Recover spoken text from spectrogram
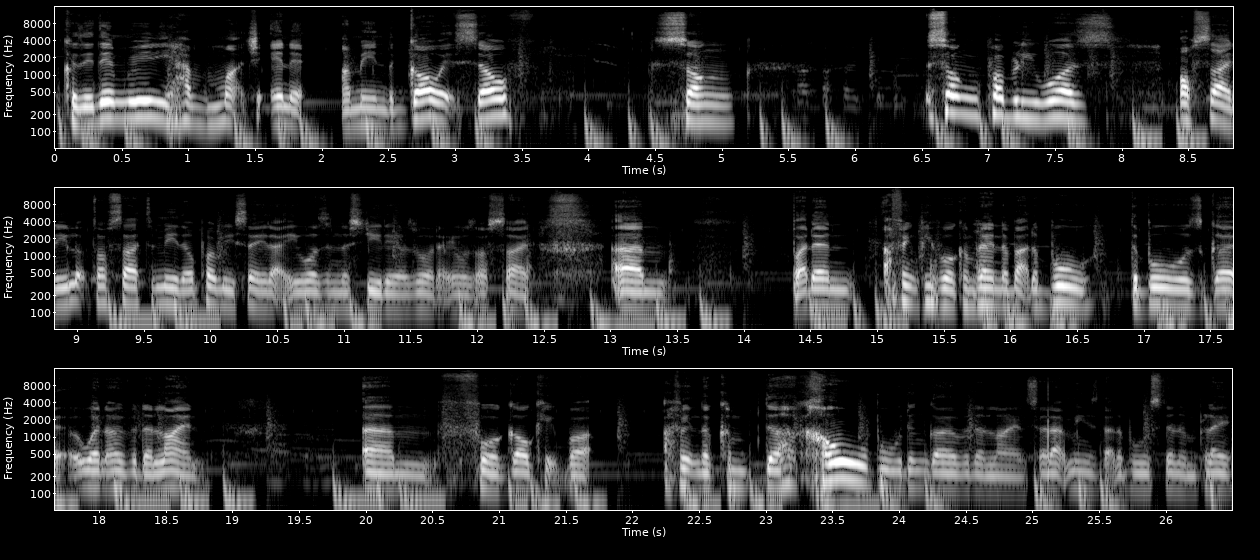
because it didn't really have much in it. I mean, the goal itself, Son, Son probably was offside. He looked offside to me. They'll probably say that he was in the studio as well, that he was offside. Um, but then I think people were complaining about the ball the balls go went over the line um, for a goal kick, but I think the the whole ball didn't go over the line, so that means that the ball's still in play.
